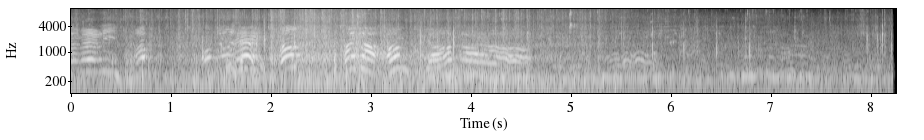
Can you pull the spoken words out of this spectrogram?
à Merlin. Hop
